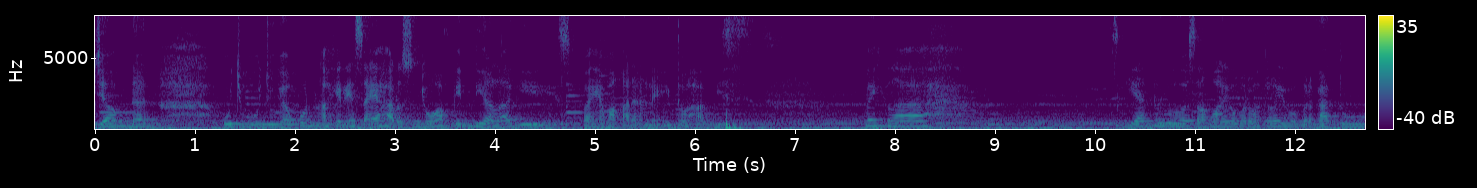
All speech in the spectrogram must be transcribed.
jam dan ujung-ujungnya pun akhirnya saya harus nyuapin dia lagi supaya makanannya itu habis. Baiklah Sekian dulu. Assalamualaikum warahmatullahi wabarakatuh.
